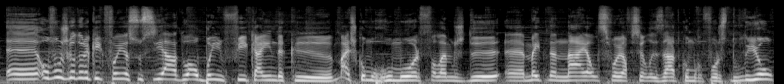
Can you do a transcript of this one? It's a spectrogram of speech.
Uh, houve um jogador aqui que foi associado ao Benfica, ainda que mais como rumor, falamos de uh, Maitland Niles, foi oficializado como reforço do Lyon.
